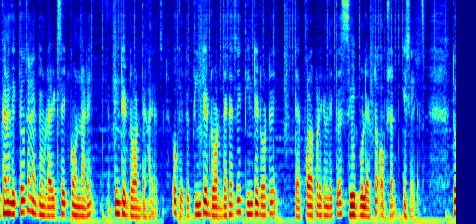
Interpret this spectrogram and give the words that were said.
এখানে দেখতে পাচ্ছেন একদম রাইট সাইড কর্নারে তিনটে ডট দেখা যাচ্ছে। ওকে তো তিনটে ডট দেখা যাচ্ছে। তিনটে ডটে ট্যাপ করার পর এখানে দেখতে পাচ্ছেন সেভ বলে একটা অপশান এসে গেছে। তো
